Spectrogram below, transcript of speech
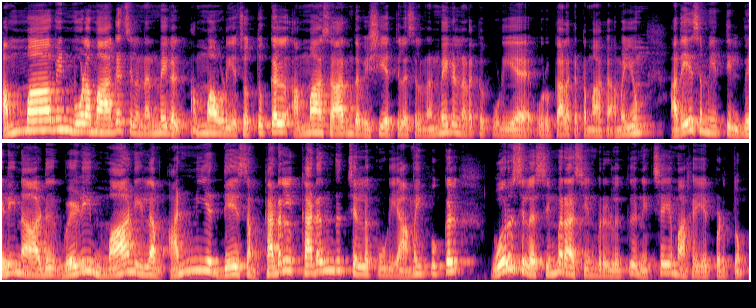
அம்மாவின் மூலமாக சில நன்மைகள் அம்மாவுடைய சொத்துக்கள் அம்மா சார்ந்த விஷயத்தில் சில நன்மைகள் நடக்கக்கூடிய ஒரு காலகட்டமாக அமையும். அதே சமயத்தில் வெளிநாடு வெளி மாநிலம் அந்நிய தேசம் கடல் கடந்து செல்லக்கூடிய அமைப்புகள் ஒரு சில சிம்மராசி என்பவர்களுக்கு நிச்சயமாக ஏற்படுத்தும்.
